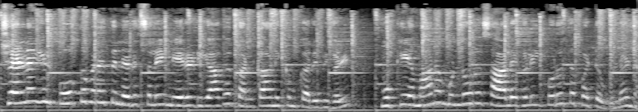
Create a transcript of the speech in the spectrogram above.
சென்னையில் போக்குவரத்து நெரிசலை நேரடியாக கண்காணிக்கும் கருவிகள் முக்கியமான முன்னூறு சாலைகளில் பொருத்தப்பட்டு உள்ளன.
